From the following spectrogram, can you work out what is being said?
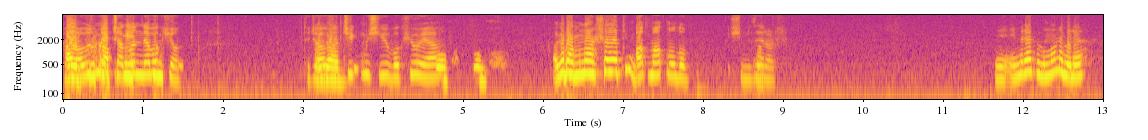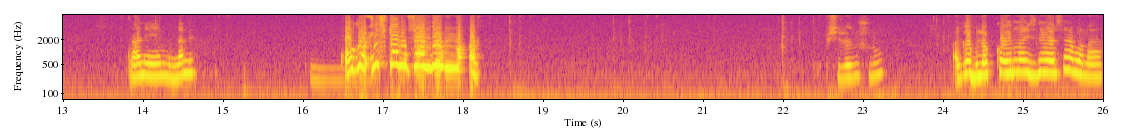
Hayır, Tecavüz mü edeceksin lan ne bakıyorsun? Tecavüz Aga. edecekmiş gibi bakıyor ya. Of of. Aga ben bunu aşağıya atayım mı? Atma atma oğlum. İşimize yarar. Ee, Emir abi bunlar ne böyle? Yani bunlar ne? Hmm. Aga üç tane sandığım var. Pişirelim şunu. Aga blok koyma izni versene bana.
